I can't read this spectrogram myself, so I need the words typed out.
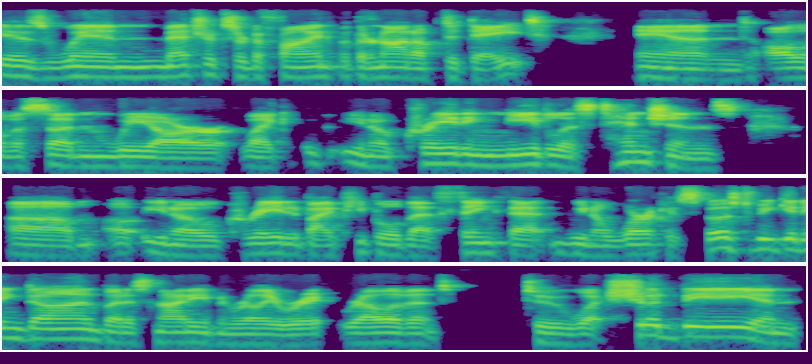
is when metrics are defined but they're not up to date and all of a sudden we are like you know creating needless tensions um, uh, you know, created by people that think that you know work is supposed to be getting done, but it's not even really re- relevant to what should be. And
